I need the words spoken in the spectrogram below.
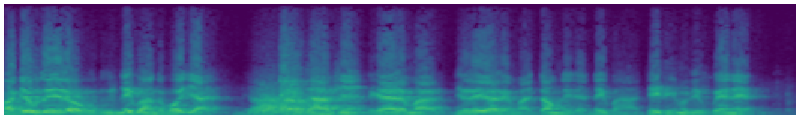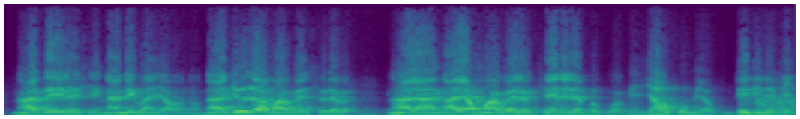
မပြုတ်သေးတော့ဘူးသူနိဗ္ဗာန်သဘောကျတယ် ဒါဖြင့်တရားဓမ္မမြို့ရဲရတယ်မှာတောင်းနေတဲ့နိဗ္ဗာန်ဒိဋ္ဌိမပြုတ်ပဲနဲ့ငါသိလို့ရှိရင်ငါနိဗ္ဗာန်ရောက်အောင်ငါကြိုးစားမှပဲဆိုတော့ငါလာငါရောက်မှပဲလို့ထင်နေတဲ့ပုဂ္ဂိုလ်ဖြင့်ရောက်ကိုမရောက်ဘူးဒိဋ္ဌိနဲ့ဖြင့်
